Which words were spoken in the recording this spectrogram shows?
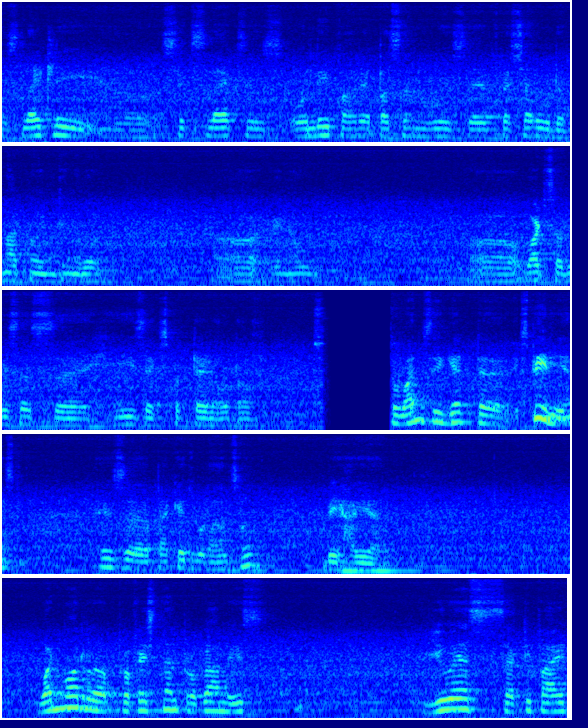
a slightly 6 lakhs is only for a person who is a fresher who does not know anything about uh, you know uh, what services uh, he is expected out of. So once he get uh, experienced, his uh, package would also be higher. One more professional program is US Certified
